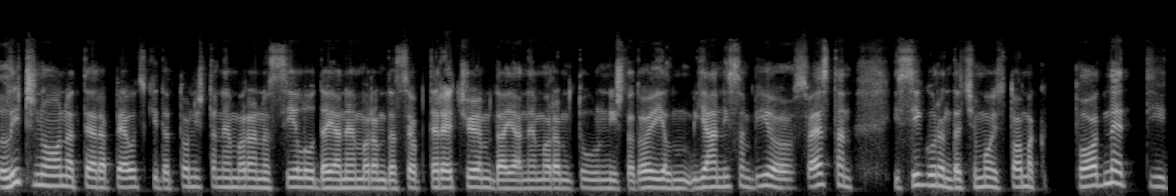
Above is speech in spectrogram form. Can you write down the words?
lično ona terapeutski, da to ništa ne mora na silu, da ja ne moram da se opterećujem, da ja ne moram tu ništa doje, jer ja nisam bio svestan i siguran da će moj stomak podneti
